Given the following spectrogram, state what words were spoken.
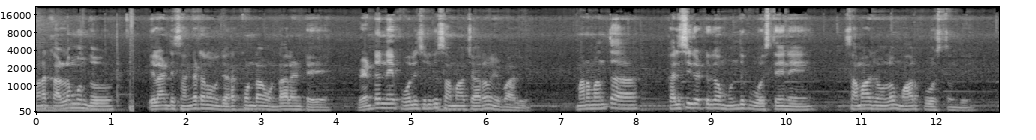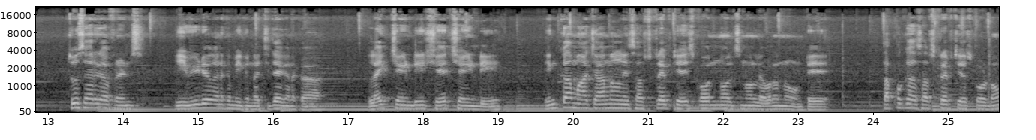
మన కళ్ళ ముందు ఇలాంటి సంఘటనలు జరగకుండా ఉండాలంటే వెంటనే పోలీసులకు సమాచారం ఇవ్వాలి. మనమంతా కలిసికట్టుగా ముందుకు వస్తేనే సమాజంలో మార్పు వస్తుంది. చూశారుగా ఫ్రెండ్స్ ఈ వీడియో కనుక మీకు నచ్చితే కనుక లైక్ చేయండి షేర్ చేయండి. ఇంకా మా ఛానల్ని సబ్స్క్రైబ్ చేసుకోవాల్సిన వాళ్ళు ఎవరన్నా ఉంటే తప్పక సబ్స్క్రైబ్ చేసుకోవడం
